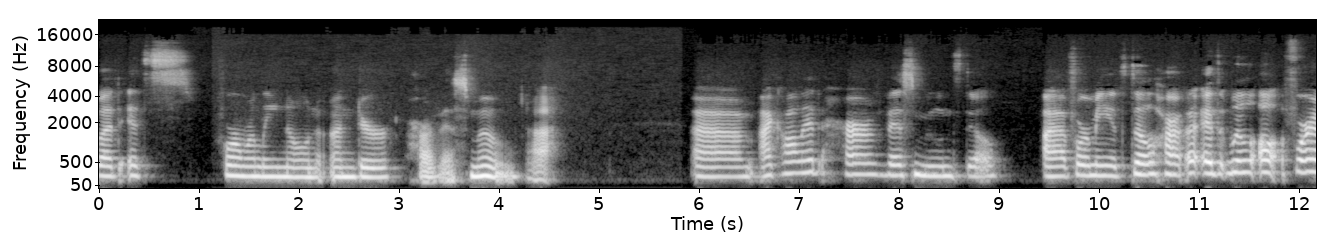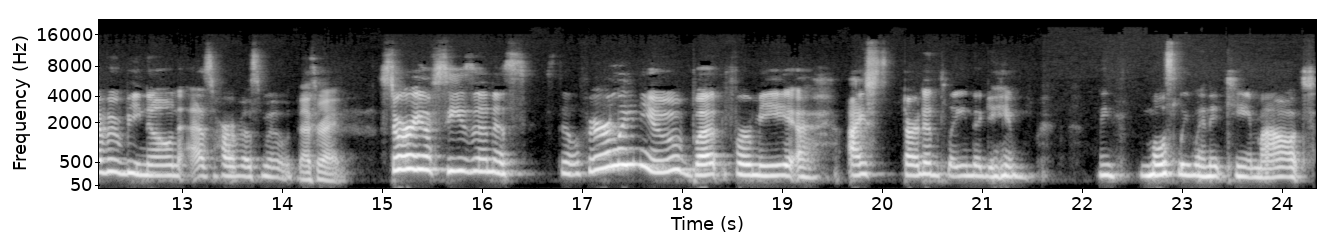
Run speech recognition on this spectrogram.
but it's formerly known under Harvest Moon. Ah. Um, I call it Harvest Moon still uh, for me, it's still har- uh, it will all, forever be known as Harvest Moon. That's right. Story of Season is still fairly new, but for me, uh, I started playing the game mostly when it came out,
